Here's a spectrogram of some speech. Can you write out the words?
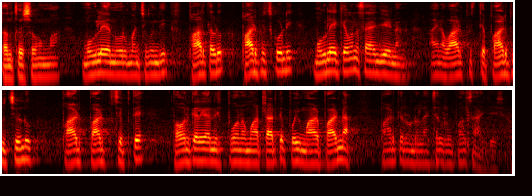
సంతోషం అమ్మా మొగులయ్య నూరు మంచిగా ఉంది పాడతాడు పాడిపించుకోండి మొగులయ్యకి ఏమైనా సాయం చేయండి అన్న. ఆయన వాడిపిస్తే పాడిపించిండు పాడి పాడి చెప్తే పవన్ కళ్యాణ్ ఫోన్ మాట్లాడితే పోయి మా పాడినా పాడితే రెండు లక్షల రూపాయలు సాయం చేశాడు.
